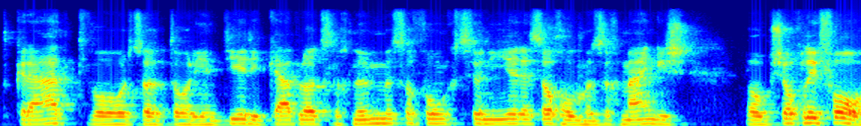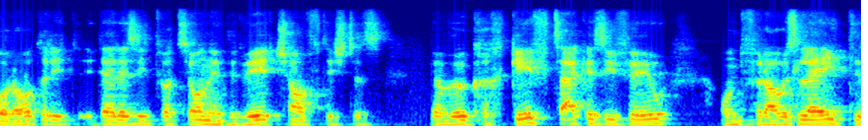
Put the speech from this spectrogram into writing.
das Gerät, wo so die Orientierung geben, plötzlich nicht mehr so funktionieren. So kommt man sich manchmal glaube schon ein bisschen vor. Oder? In, in dieser Situation in der Wirtschaft ist das ja wirklich Gift, sagen sie viel. Und für als Leiter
